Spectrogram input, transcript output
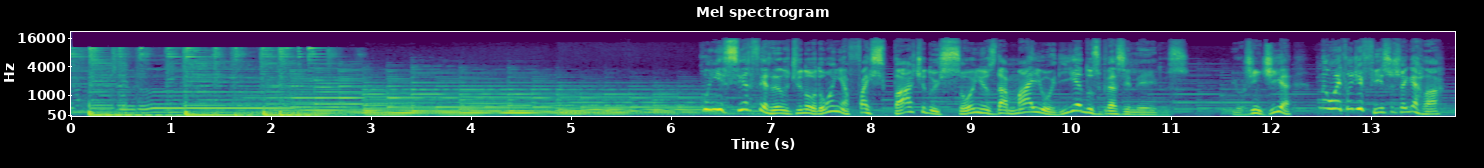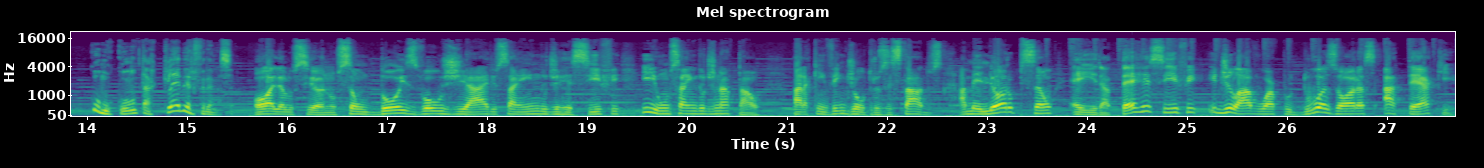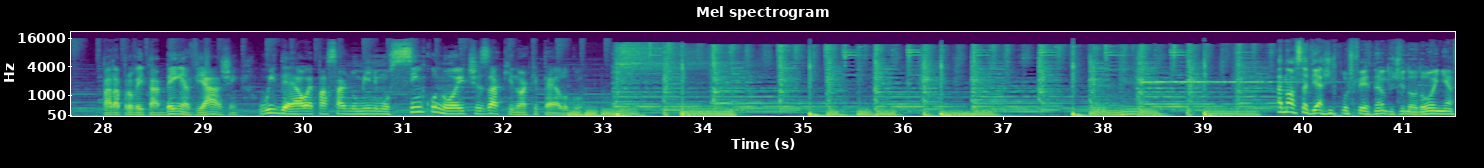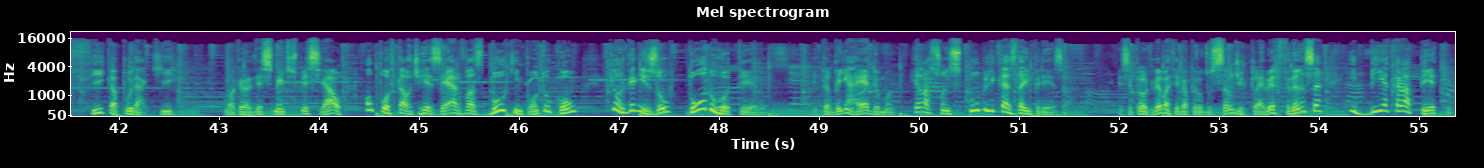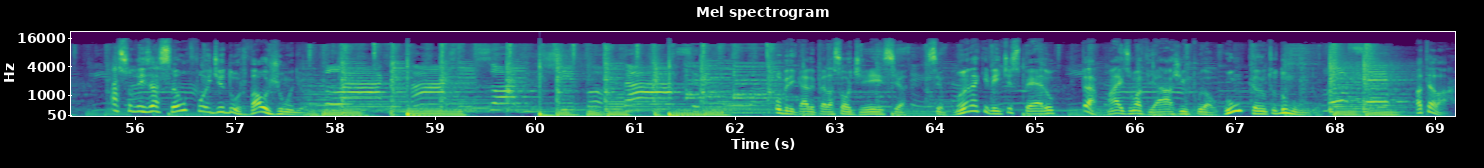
Conhecer Fernando de Noronha faz parte dos sonhos da maioria dos brasileiros. E hoje em dia não é tão difícil chegar lá, como conta Kleber França. Olha, Luciano, são dois voos diários saindo de Recife e um saindo de Natal. Para quem vem de outros estados, a melhor opção é ir até Recife e de lá voar por duas horas até aqui. Para aproveitar bem a viagem, o ideal é passar no mínimo cinco noites aqui no arquipélago. A nossa viagem por Fernando de Noronha fica por aqui. Um agradecimento especial ao portal de reservas Booking.com, que organizou todo o roteiro, e também a Edelman, Relações Públicas da empresa. Esse programa teve a produção de Kleber França e Bia Carapeto. A sonorização foi de Durval Júnior. Obrigado pela sua audiência. Semana que vem te espero para mais uma viagem por algum canto do mundo. Até lá.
